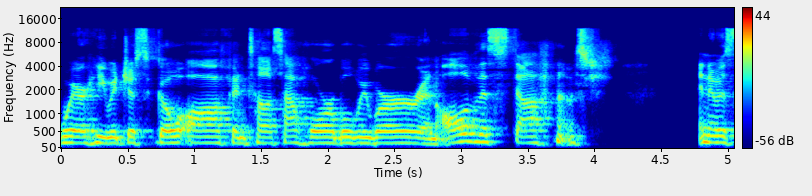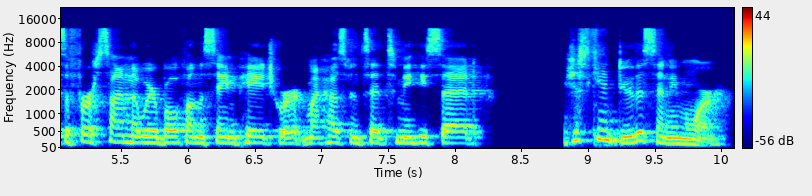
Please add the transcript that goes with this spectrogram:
where he would just go off and tell us how horrible we were and all of this stuff. And it was, just, and it was the first time that we were both on the same page where my husband said to me, he said, I just can't do this anymore.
